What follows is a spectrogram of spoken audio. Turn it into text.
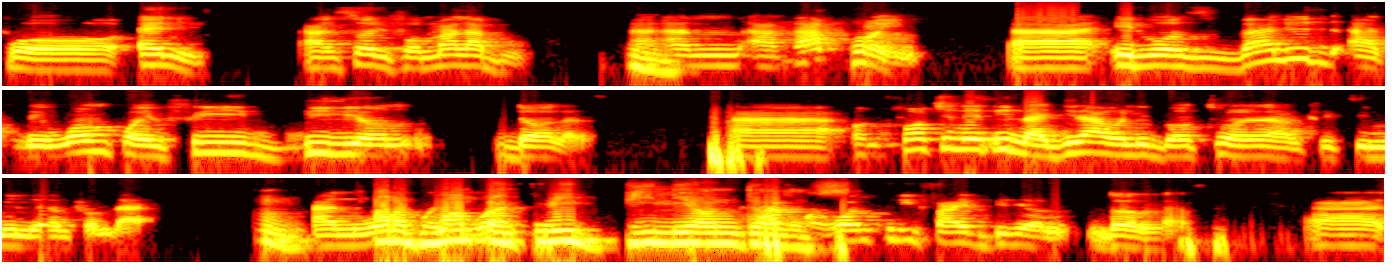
for Eni, I'm sorry, for Malabu. Hmm. And at that point, uh, it was valued at the 1.3 billion dollars. Uh, unfortunately, Nigeria only got 250 million from that. Hmm. And out of 1.3 billion dollars, 135 billion dollars. Uh,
